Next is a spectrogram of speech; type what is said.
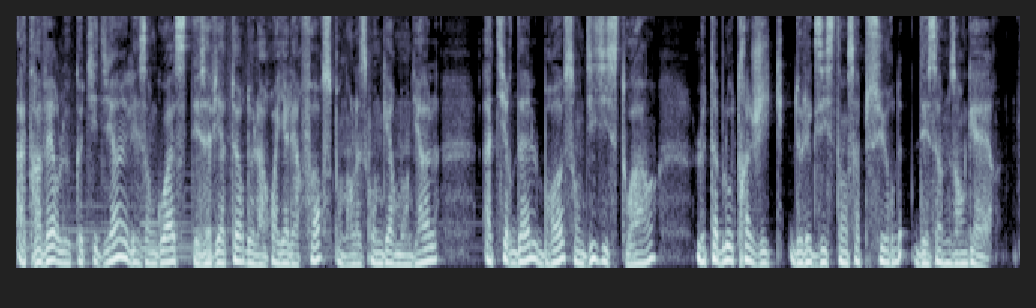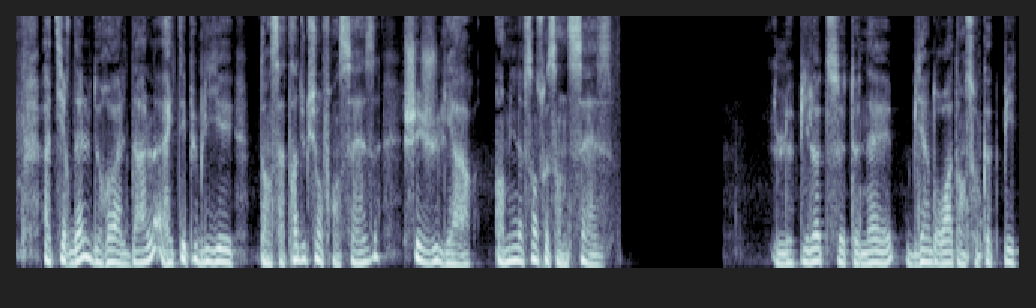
À travers le quotidien et les angoisses des aviateurs de la Royal Air Force pendant la Seconde Guerre mondiale, Attire-d'elle brosse en dix histoires le tableau tragique de l'existence absurde des hommes en guerre. Attire-d'elle de Roald Dahl a été publié dans sa traduction française chez Julliard en 1976. Le pilote se tenait bien droit dans son cockpit,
